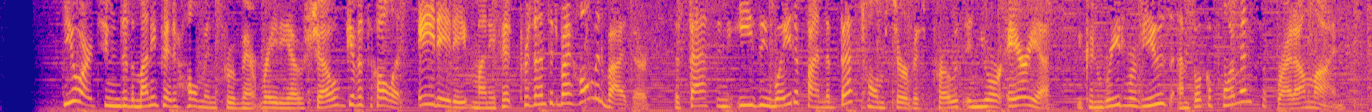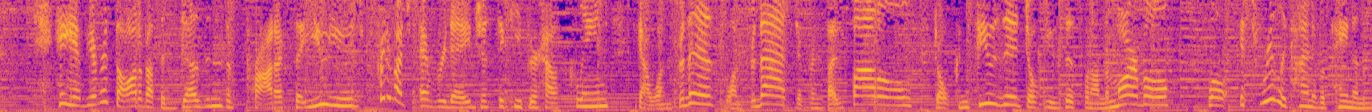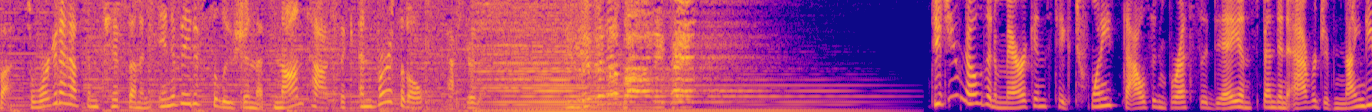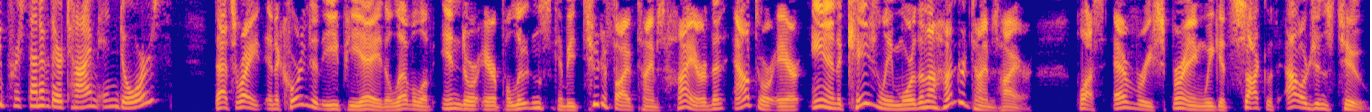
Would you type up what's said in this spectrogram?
You are tuned to the Money Pit Home Improvement Radio Show. Give us a call at 888 Money Pit, presented by Home Advisor, the fast and easy way to find the best home service pros in your area. You can read reviews and book appointments right online. Hey, have you ever thought about the dozens of products that you use pretty much every day just to keep your house clean? You got one for this, one for that, different size bottles. Don't confuse it. Don't use this one on the marble. Well, it's really kind of a pain in the butt. So we're going to have some tips on an innovative solution that's non-toxic and versatile after this. You live in a money pit. Did you know that Americans take 20,000 breaths a day and spend an average of 90% of their time indoors? That's right. And according to the EPA, the level of indoor air pollutants can be two to five times higher than outdoor air and occasionally more than a hundred times higher. Plus, every spring we get socked with allergens too.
